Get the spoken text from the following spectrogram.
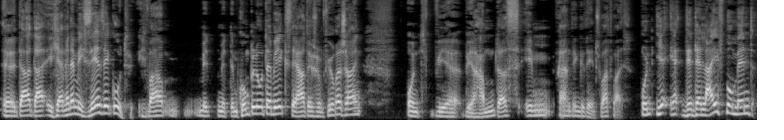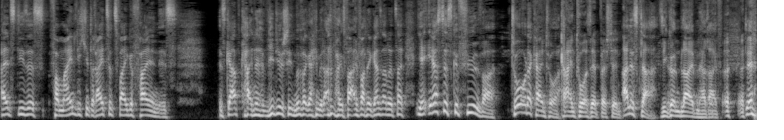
äh, da, da. Ich erinnere mich sehr, sehr gut. Ich war mit mit dem Kumpel unterwegs, der hatte schon Führerschein. Und wir, wir haben das im Fernsehen gesehen, schwarz-weiß. Und ihr, der, der Live-Moment, als dieses vermeintliche 3 zu 2 gefallen ist, es gab keine Videoschießen, müssen wir gar nicht mit anfangen. Es war einfach eine ganz andere Zeit. Ihr erstes Gefühl war, Tor oder kein Tor? Kein Tor, selbstverständlich. Alles klar, Sie können bleiben, Herr Reif. denn,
